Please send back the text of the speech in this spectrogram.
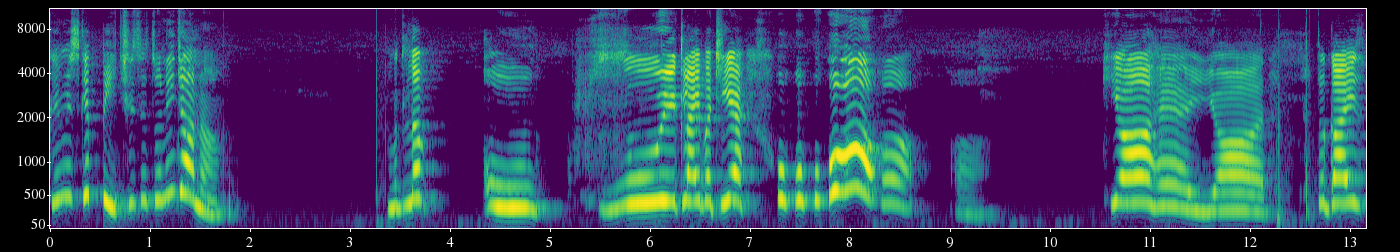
कहीं इसके पीछे से तो नहीं जाना? मतलब ओ वो एक लाई बची है। ओ, ओ, ओ, ओ, आ, क्या है यार? तो गाइस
